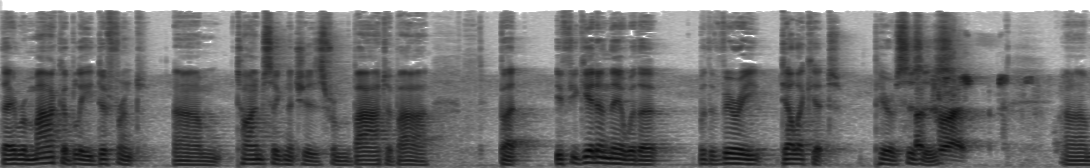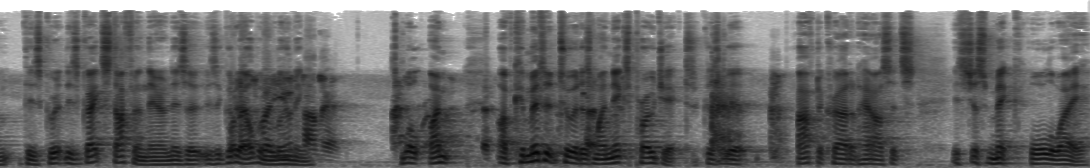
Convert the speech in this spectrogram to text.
they're remarkably different um, time signatures from bar to bar. But if you get in there with a with a very delicate pair of scissors, right. um, there's great there's great stuff in there, and there's a there's a good Well, album looming. Well, I'm I've committed to it as my next project because we're after Crowded House. It's it's just Mick all the way.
